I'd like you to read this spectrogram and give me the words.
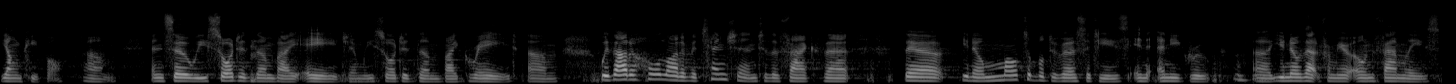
young people. Um, and so we sorted them by age and we sorted them by grade um, without a whole lot of attention to the fact that there are you know, multiple diversities in any group. Uh, you know that from your own families.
